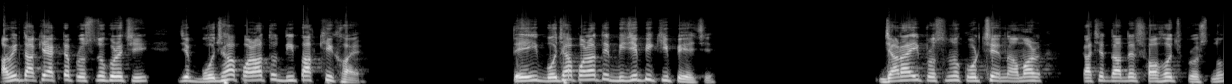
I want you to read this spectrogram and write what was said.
আমি তাকে একটা প্রশ্ন করেছি যে, বোঝাপড়া তো দ্বিপাক্ষিক হয়। তো এই বোঝাপড়াতে বিজেপি কি পেয়েছে? যারা এই প্রশ্ন করছেন, আমার কাছে তাদের সহজ প্রশ্ন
